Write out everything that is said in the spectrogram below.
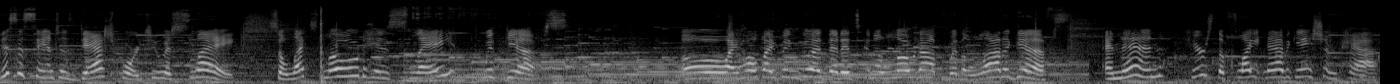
This is Santa's dashboard to his sleigh. So let's load his sleigh with gifts. Oh, I hope I've been good that it's gonna load up with a lot of gifts. And then here's the flight navigation path.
